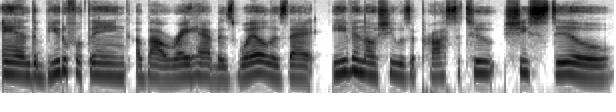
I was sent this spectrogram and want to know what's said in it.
And the beautiful thing about Rahab as well is that even though she was a prostitute, she still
